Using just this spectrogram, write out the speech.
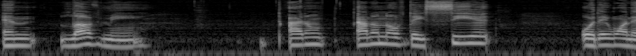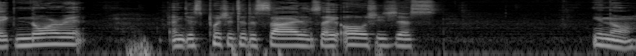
and love me, I don't I don't know if they see it or they want to ignore it and just push it to the side and say, "Oh, she's just you know,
